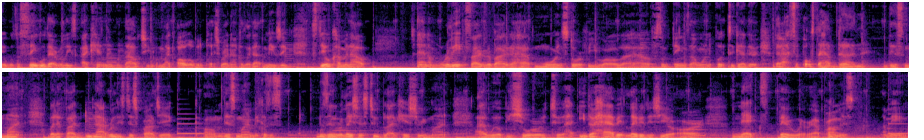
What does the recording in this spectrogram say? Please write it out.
It was a single that released. I can't live without you. I'm like all over the place right now because I got music still coming out. And I'm really excited about it. I have more in store for you all. I have some things I want to put together that I'm supposed to have done this month. But if I do not release this project um, this month because it was in relations to Black History Month, I will be sure to ha- either have it later this year or next February. I promise. I mean,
